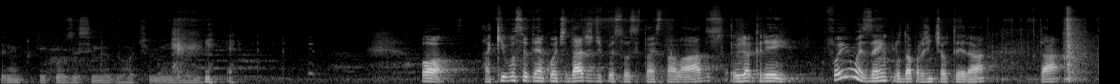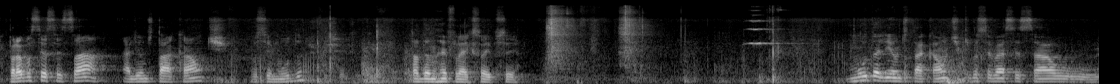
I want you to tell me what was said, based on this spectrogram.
Não sei nem por que que eu uso esse e-mail do Hotmail. né? Ó, aqui você tem a quantidade de pessoas que está instalados. Eu já criei. Foi um exemplo, dá pra gente alterar, tá? Para você acessar, ali onde está account, você muda. Tá dando reflexo aí para você. Muda ali onde está account que você vai acessar o,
